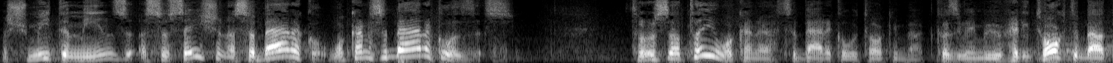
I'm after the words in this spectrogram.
A Shmita means a cessation, a sabbatical. What kind of sabbatical is this? Torah says, I'll tell you what kind of sabbatical we're talking about. Because we already talked about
